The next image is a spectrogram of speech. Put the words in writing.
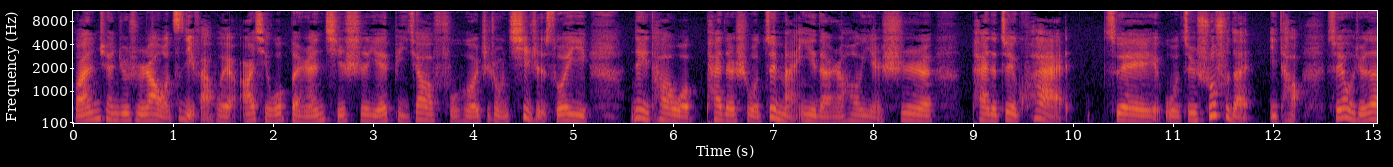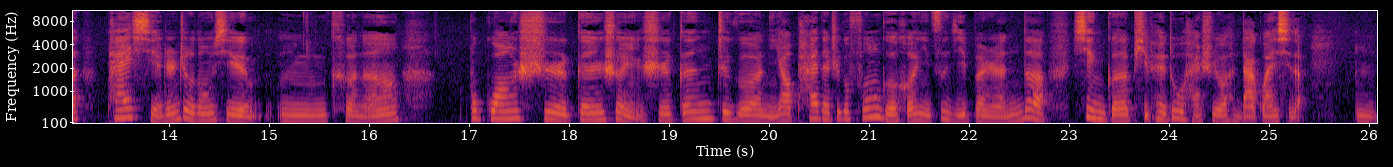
完全就是让我自己发挥，而且我本人其实也比较符合这种气质，所以那套我拍的是我最满意的，然后也是拍的最快、最我最舒服的一套，所以我觉得拍写真这个东西，嗯，可能。不光是跟摄影师，跟这个你要拍的这个风格和你自己本人的性格的匹配度还是有很大关系的，嗯。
